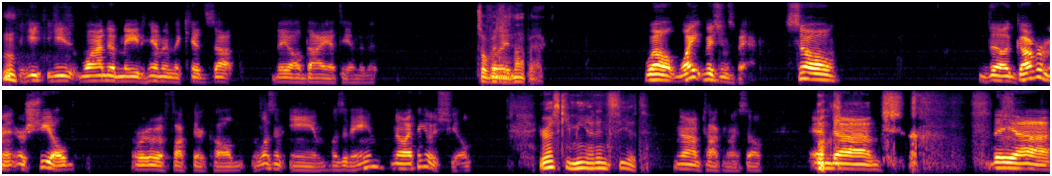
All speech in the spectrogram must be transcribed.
Hmm. He he. Wanda made him and the kids up. They all die at the end of it. So? Vision's not back. Well, White Vision's back. So the government or Shield or whatever the fuck they're called. It wasn't AIM. Was it AIM? No, I think it was Shield. You're asking me. I didn't see it. No, I'm talking to myself. And um, they uh,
